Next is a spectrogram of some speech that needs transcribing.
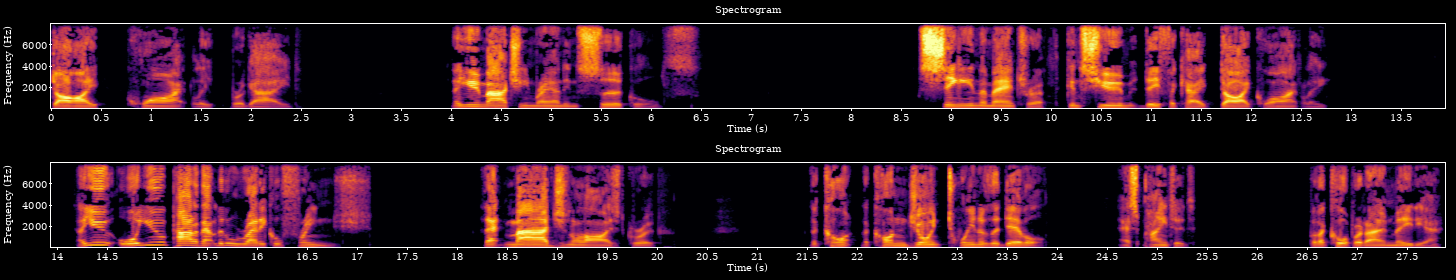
die quietly brigade? Are you marching round in circles, singing the mantra, consume, defecate, die quietly? Are you, or are you a part of that little radical fringe? That marginalised group? The, con, the conjoint twin of the devil, as painted by the corporate owned media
